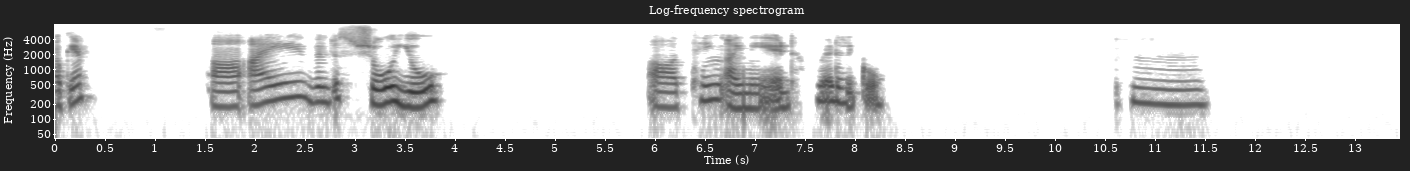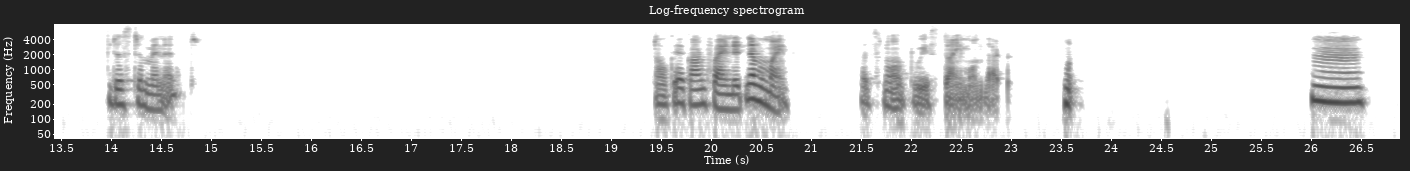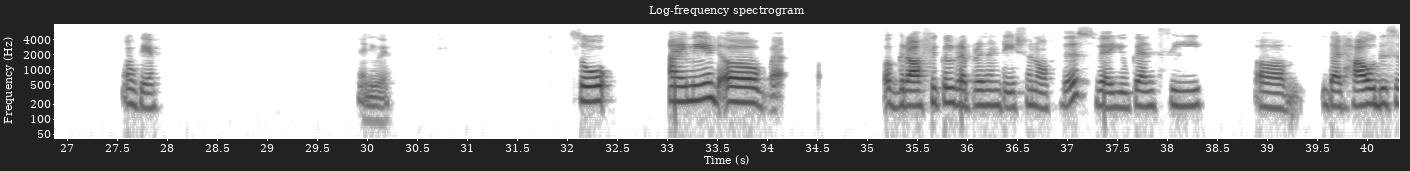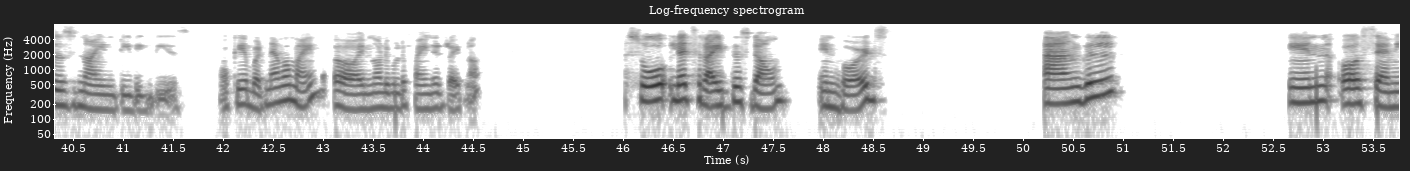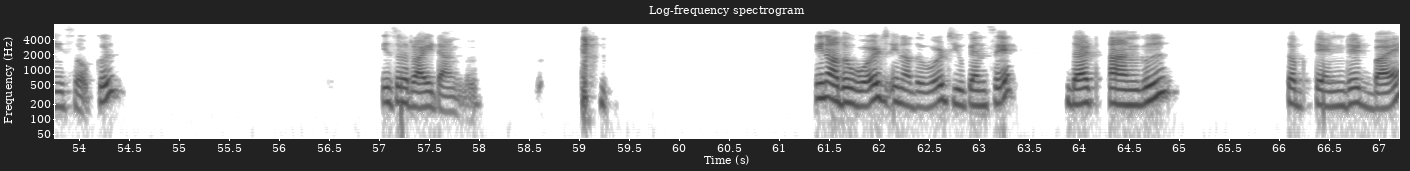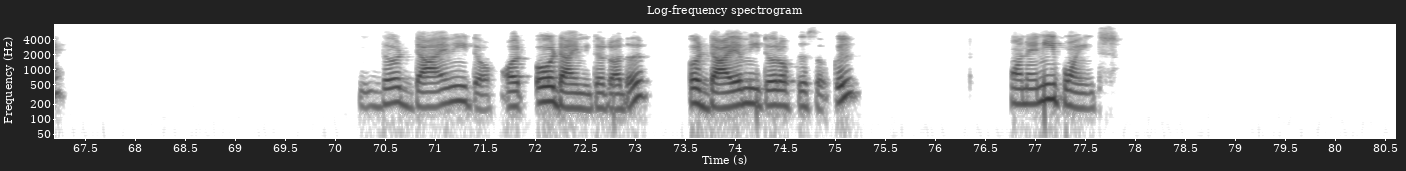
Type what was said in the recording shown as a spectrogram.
okay. Uh, i will just show you a thing i made. Where did it go? Hmm. Just a minute. Okay i can't find it. Never mind. Let's not waste time on that. Hmm. Okay anyway. So i made a a graphical representation of this where you can see um, that how this is 90 degrees. Okay but never mind. Uh, i'm not able to find it right now. So let's write this down in words. Angle in a semicircle is a right angle in other words in other words you can say that angle subtended by the diameter or a diameter rather a diameter of the circle on any point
